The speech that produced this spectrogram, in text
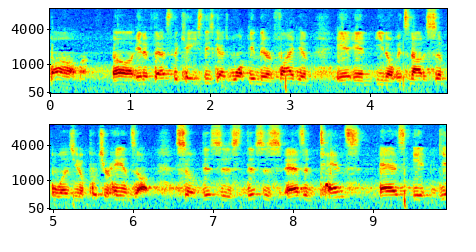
bomb. Uh, and if that's the case, these guys walk in there and find him, and, and, you know it's not as simple as you know put your hands up. So this is this is as intense as it gets.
